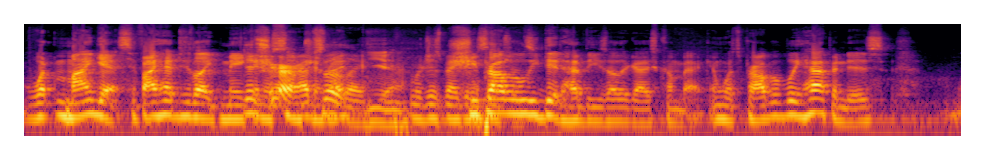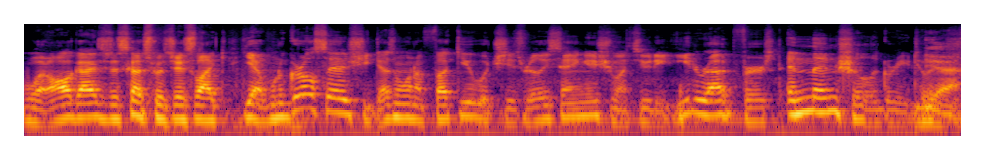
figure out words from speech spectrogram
what my guess, if I had to like make Yeah, an sure, assumption, right? absolutely. Yeah. we're just making. she probably did have these other guys come back. And what's probably happened is what all guys discussed was just like, yeah, when a girl says she doesn't want to fuck you, what she's really saying is she wants you to eat her out first and then she'll agree to it. Yeah.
